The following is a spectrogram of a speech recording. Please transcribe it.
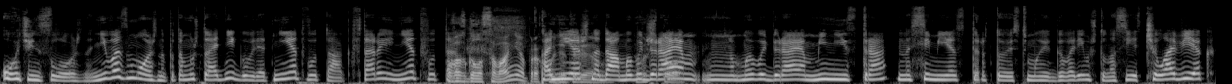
очень сложно, невозможно, потому что одни говорят нет вот так, вторые нет вот У так. вас голосование проходит? Конечно, или да, мы вы выбираем, м, мы выбираем министра на семестр, то есть мы говорим, что у нас есть человек,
